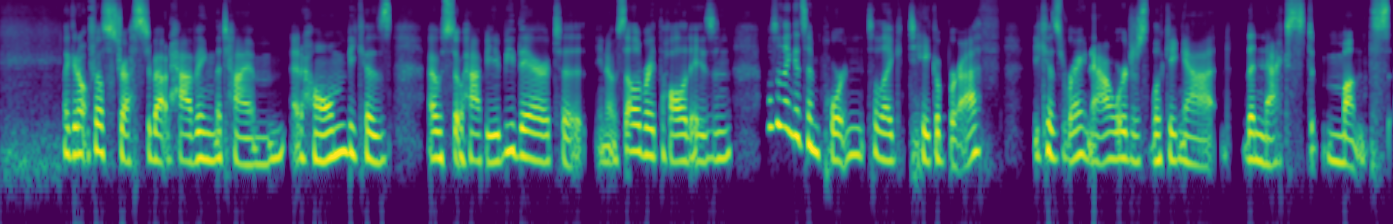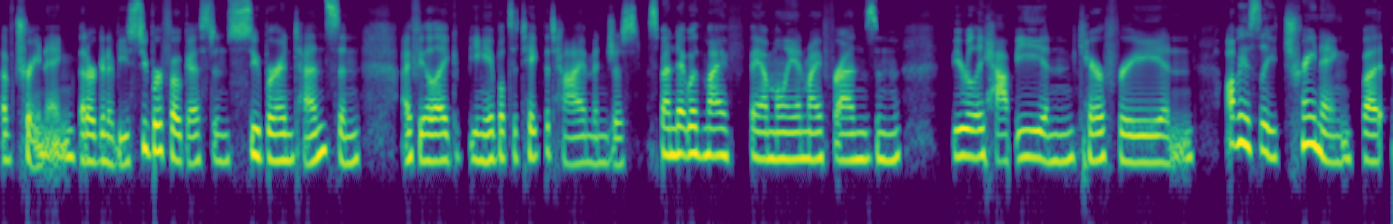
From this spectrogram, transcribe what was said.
Like I don't feel stressed about having the time at home because I was so happy to be there to, you know, celebrate the holidays. And I also think it's important to like take a breath because right now we're just looking at the next months of training that are going to be super focused and super intense. And I feel like being able to take the time and just spend it with my family and my friends and be really happy and carefree and obviously training but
